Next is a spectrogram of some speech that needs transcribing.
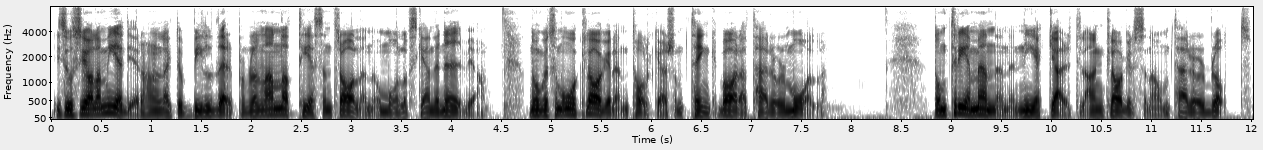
I sociala medier har han lagt upp bilder på bland annat T-centralen och Mall of Scandinavia, något som åklagaren tolkar som tänkbara terrormål. De tre männen nekar till anklagelserna om terrorbrott.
